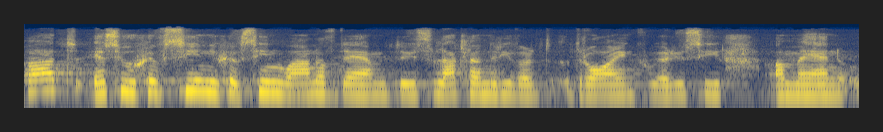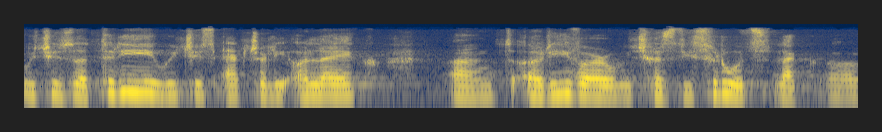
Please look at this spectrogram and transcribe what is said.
but as you have seen, you have seen one of them, this Lachlan River drawing where you see a man, which is a tree, which is actually a lake, and a river which has these roots, like uh,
